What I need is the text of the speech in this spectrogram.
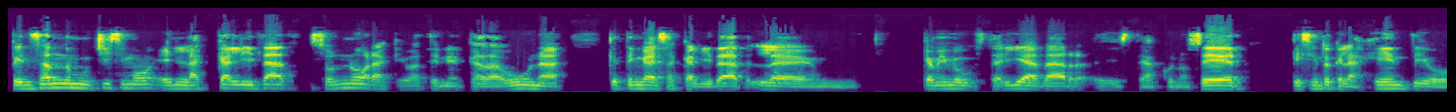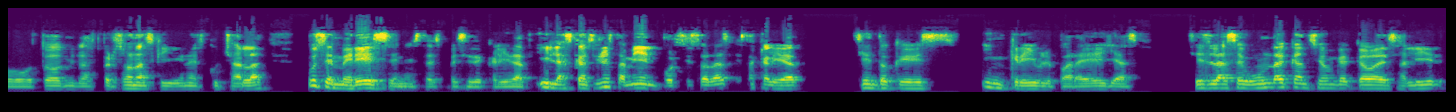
pensando muchísimo en la calidad sonora que va a tener cada una, que tenga esa calidad que a mí me gustaría dar este, a conocer, que siento que la gente o todas las personas que lleguen a escucharla, pues se merecen esta especie de calidad. Y las canciones también, por sí solas, esta calidad siento que es increíble para ellas. Si es la segunda canción que acaba de salir,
